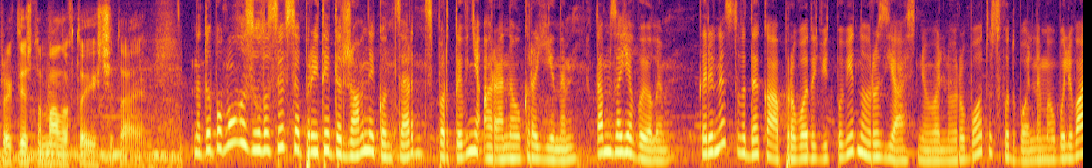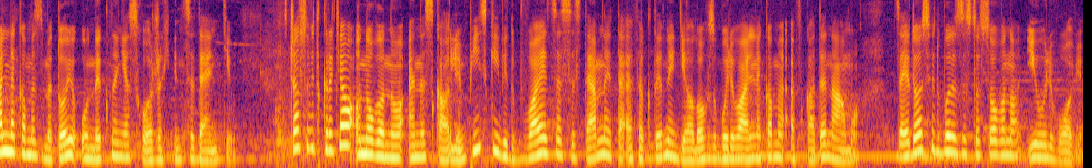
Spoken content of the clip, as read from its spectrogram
практично мало хто їх читає. На допомогу зголосився прийти державний концерн Спортивні арени України. Там заявили. Керівництво ДК проводить відповідну роз'яснювальну роботу з футбольними оболівальниками з метою уникнення схожих інцидентів. З часу відкриття оновленого НСК Олімпійський відбувається системний та ефективний діалог з болівальниками ФК Динамо. Цей досвід буде застосовано і у Львові.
